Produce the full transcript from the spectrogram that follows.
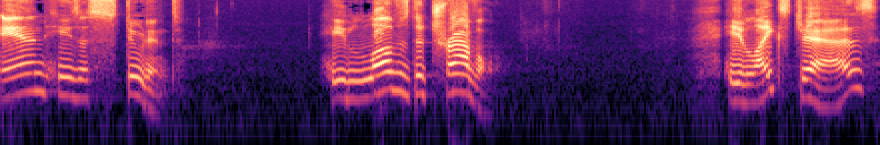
and he's a student. He loves to travel. He likes jazz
